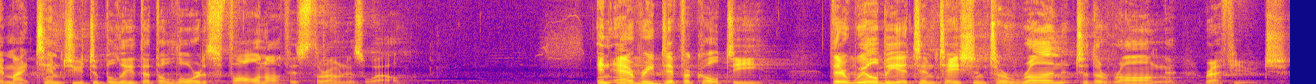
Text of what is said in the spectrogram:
it might tempt you to believe that the Lord has fallen off his throne as well. In every difficulty, there will be a temptation to run to the wrong refuge.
